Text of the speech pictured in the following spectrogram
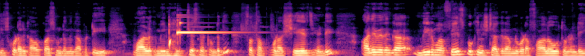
తీసుకోవడానికి అవకాశం ఉంటుంది కాబట్టి వాళ్ళకి మీరు హెల్ప్ చేసినట్టు ఉంటుంది. సో తప్పకుండా షేర్ చేయండి. అదేవిధంగా మీరు మా ఫేస్బుక్ ఇన్స్టాగ్రామ్ను కూడా ఫాలో అవుతుండండి.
